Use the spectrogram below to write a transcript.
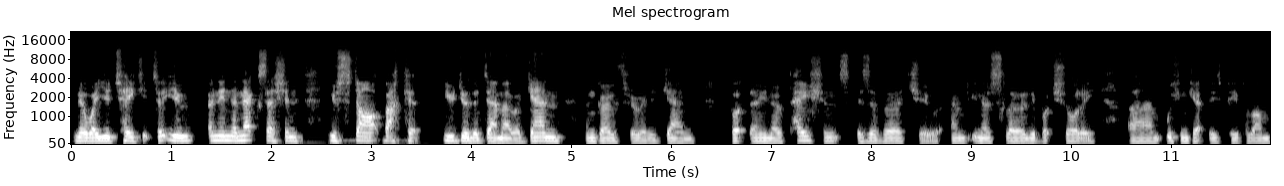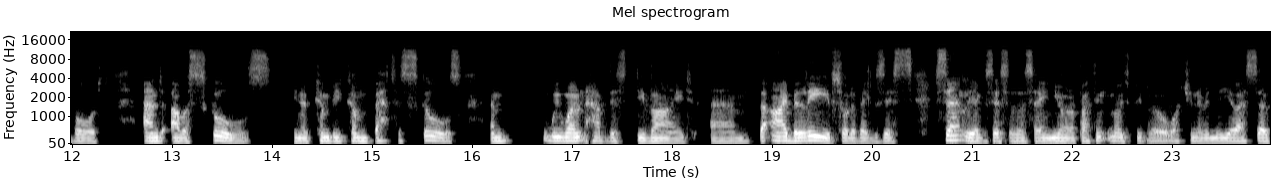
you know, where you take it to you, and in the next session, you start back at, you do the demo again and go through it again. But, uh, you know, patience is a virtue, and, you know, slowly but surely, um, we can get these people on board. And our schools, you know, can become better schools and we won't have this divide um, that I believe sort of exists. Certainly exists, as I say, in Europe. I think most people who are watching are in the US, so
